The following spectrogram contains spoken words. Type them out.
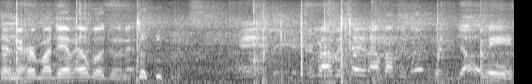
Damn, it hurt my damn elbow doing that. Everybody been saying I'm about to know, but y'all. I mean,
